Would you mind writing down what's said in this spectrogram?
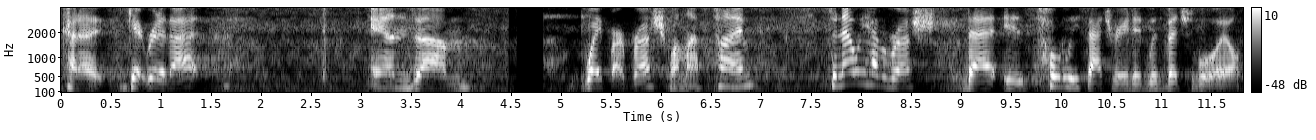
kind of get rid of that and um, wipe our brush one last time. So now we have a brush that is totally saturated with vegetable oil.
